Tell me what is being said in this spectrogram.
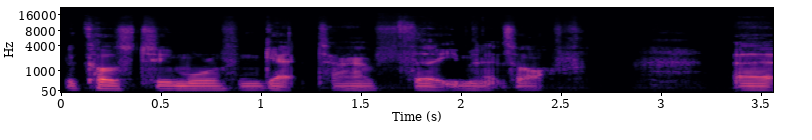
because two more of them get to have 30 minutes off. Uh,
